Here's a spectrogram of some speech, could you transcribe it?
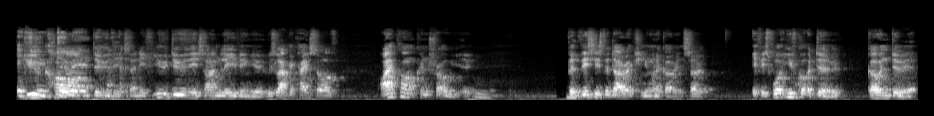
If you, you, can't do do, this, and if you do this, I'm leaving you. It was like a case of, I can't control you, mm. but this is the direction you want to go in. So, if it's what you've got to do, go and do it.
